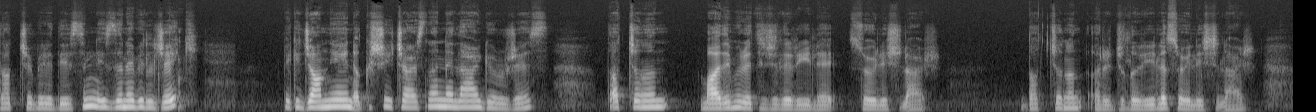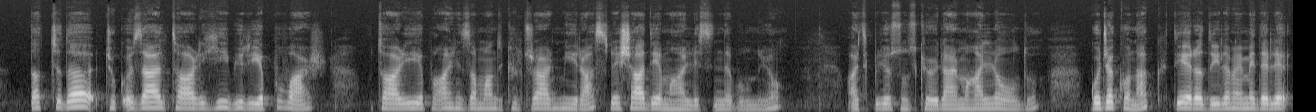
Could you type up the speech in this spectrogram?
Datça Belediyesi'nin izlenebilecek. Peki canlı yayın akışı içerisinde neler göreceğiz? Datça'nın badem üreticileriyle söyleşiler, Datça'nın arıcılarıyla söyleşiler. Datça'da çok özel tarihi bir yapı var. Bu tarihi yapı aynı zamanda kültürel miras. Reşadiye Mahallesi'nde bulunuyor. Artık biliyorsunuz köyler mahalle oldu. Goca Konak, diğer adıyla Mehmet Ali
